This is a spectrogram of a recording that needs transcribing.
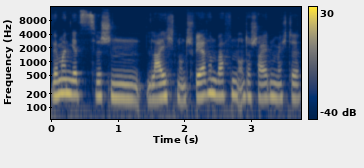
Wenn man jetzt zwischen leichten und schweren Waffen unterscheiden möchte,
